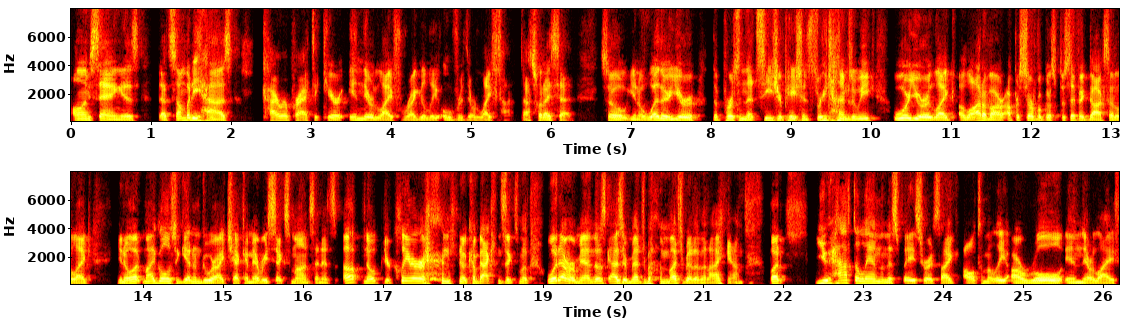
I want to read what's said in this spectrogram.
All I'm saying is that somebody has chiropractic care in their life regularly over their lifetime. That's what I said. So, you know, whether you're the person that sees your patients three times a week or you're like a lot of our upper cervical specific docs that are like, you know what, my goal is to get him to where I check him every six months and it's, oh, nope, you're clear. and, you know, come back in six months, whatever, man. Those guys are much, much better than I am. But you have to land in the space where it's like ultimately our role in their life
